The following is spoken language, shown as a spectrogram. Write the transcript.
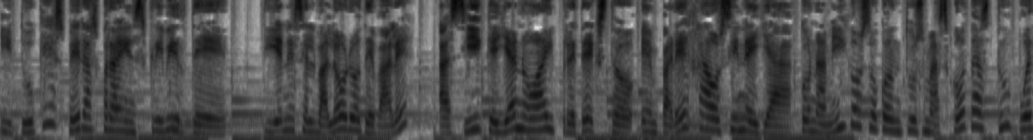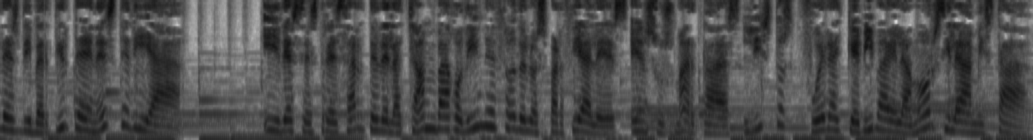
¿Y tú qué esperas para inscribirte? ¿Tienes el valor o te vale? Así que ya no hay pretexto, en pareja o sin ella, con amigos o con tus mascotas tú puedes divertirte en este día. Y desestresarte de la chamba godínez o de los parciales, en sus marcas, listos, fuera y que viva el amor y la amistad.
